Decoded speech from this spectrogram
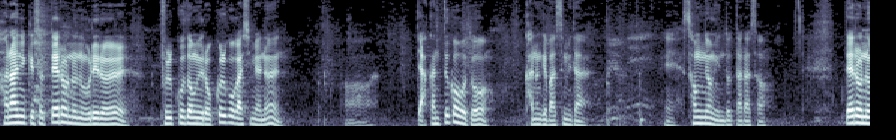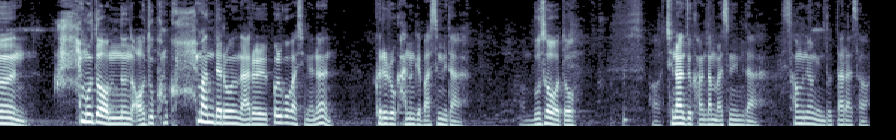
하나님께서 때로는 우리를 불구덩이로 끌고 가시면은 어, 약간 뜨거워도 가는 게 맞습니다. 예, 성령 인도 따라서 때로는 아무도 없는 어두컴컴한 데로 나를 끌고 가시면은 그리로 가는 게 맞습니다. 어, 무서워도 어, 지난주 강단 말씀입니다. 성령 인도 따라서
